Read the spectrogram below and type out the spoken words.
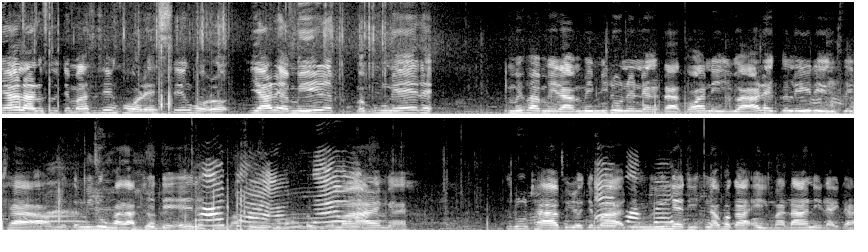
ညာလာလို့ဆိုကျမစင်းခေါ်တယ်စင်းခေါ်တော့ရတယ်မေးတယ်မပူနဲ့တဲ့မေးပါမေးတာမေမီတို့နဲ့နဲ့ဒါသွားနေရွာတဲ့ကလေးတွေကိုစိတ်ချအောင်သမီးတို့ခါတာဖြစ်တယ်တဲ့ဆိုကျမအဲ့မဲ့ သူတို့ထားပြီးတော့ကျမဒီမီးနဲ့ဒီနောက်ဘက်ကအိမ်မှာလာနေလိုက်တာ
